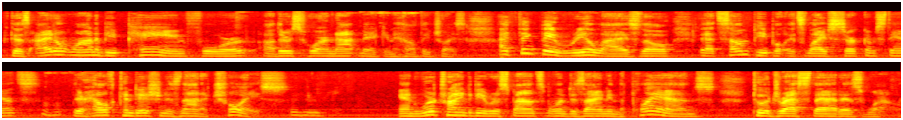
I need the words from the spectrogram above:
Because I don't want to be paying for others who are not making a healthy choice. I think they realize, though, that some people, it's life circumstance. Mm-hmm. Their health condition is not a choice. Mm-hmm. And we're trying to be responsible in designing the plans to address that as well.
